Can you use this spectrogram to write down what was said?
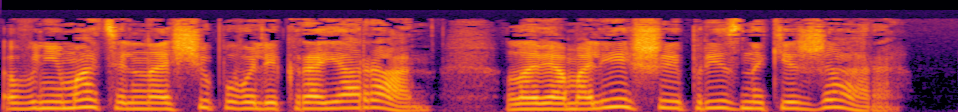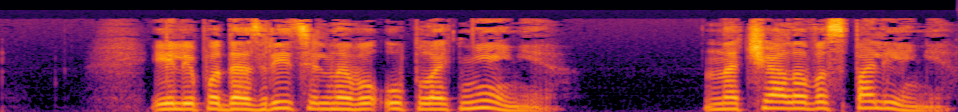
внимательно ощупывали края ран, ловя малейшие признаки жара или подозрительного уплотнения, начала воспаления.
